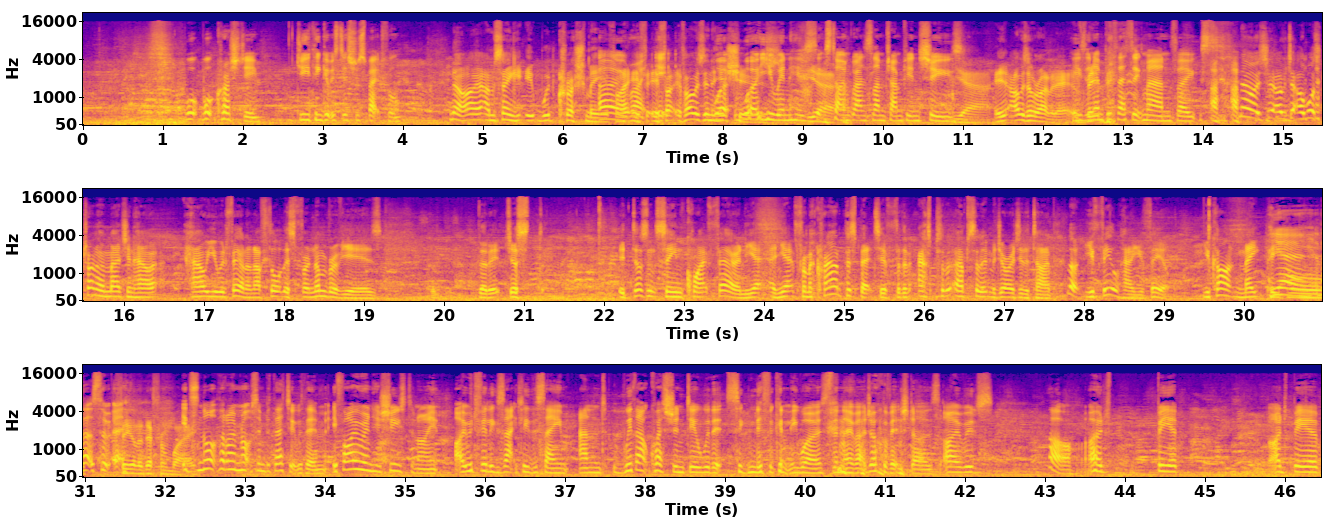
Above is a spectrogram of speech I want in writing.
What what crushed you? Do you think it was disrespectful? No, I, I'm saying it would crush me if Oh, I right. if, if, It- I, if I was in were, his shoes. were you in his Yeah. six-time Grand Slam champion shoes? Yeah, it, I was all right with it. He's an empathetic man, folks. no, I was, I, was, I was trying to imagine how how you would feel, and I've thought this for a number of years that it just it doesn't seem quite fair, and yet and yet from a crowd perspective, for the absolute, absolute majority of the time, look, you feel how you feel. You can't make people Yeah, that's the- eh, feel a different way. It's not that I'm not sympathetic with him. If I were in his shoes tonight, I would feel exactly the same and without question deal with it significantly worse than Novak Djokovic does. I would oh, I'd be a I'd be a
